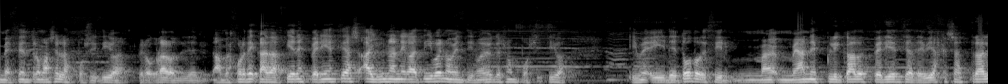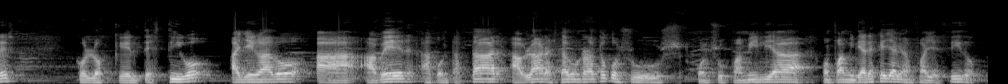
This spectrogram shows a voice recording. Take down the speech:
Me centro más en las positivas. Pero claro, de- a lo mejor de cada 100 experiencias hay una negativa y 99 que son positivas. Y, me- y de todo, es decir, me, han explicado experiencias de viajes astrales con los que el testigo ha llegado a, a ver, a contactar, a hablar, a estar un rato con sus, con su familia, con familiares que ya habían fallecido.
